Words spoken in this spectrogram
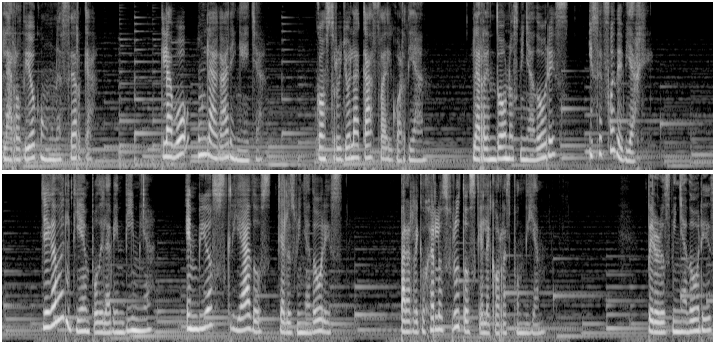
la rodeó con una cerca, clavó un lagar en ella, construyó la casa del guardián, la arrendó a unos viñadores y se fue de viaje. Llegado el tiempo de la vendimia, envió a sus criados y a los viñadores para recoger los frutos que le correspondían. Pero los viñadores,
